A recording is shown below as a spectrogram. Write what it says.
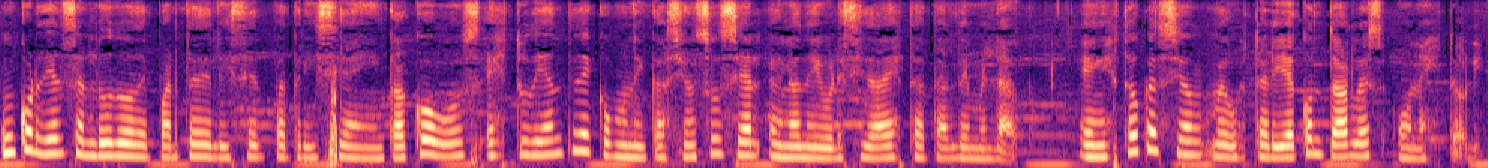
Un cordial saludo de parte de Lisette Patricia Incacobos, estudiante de Comunicación Social en la Universidad Estatal de Melado. En esta ocasión me gustaría contarles una historia.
